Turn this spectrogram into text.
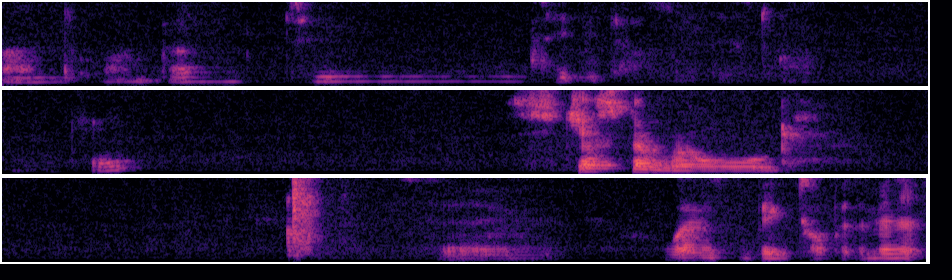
And I'm going to take the castle this time. Okay. It's just a road. So, where's the big top at the minute?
